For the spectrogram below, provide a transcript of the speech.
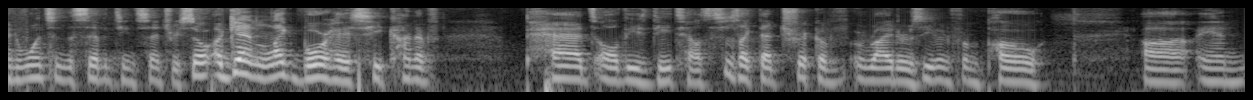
and once in the 17th century. So again, like Borges, he kind of pads all these details. This is like that trick of writers, even from Poe uh, and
